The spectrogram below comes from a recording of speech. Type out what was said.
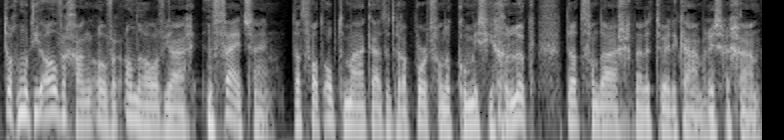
Toch moet die overgang over anderhalf jaar een feit zijn. Dat valt op te maken uit het rapport van de commissie Geluk... dat vandaag naar de Tweede Kamer is gegaan.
